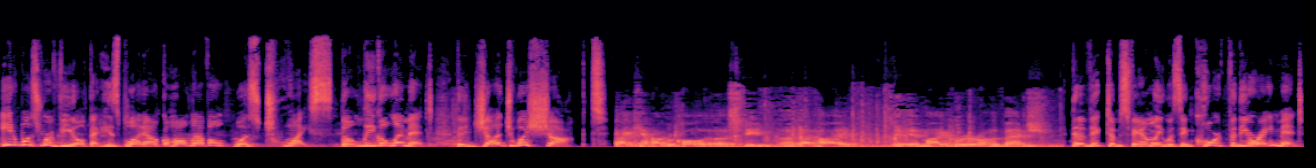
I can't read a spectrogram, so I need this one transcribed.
It was revealed that his blood alcohol level was twice the legal limit. The judge was shocked. I cannot recall a speed uh, that high in my career on the bench. The victim's family was in court for the arraignment.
